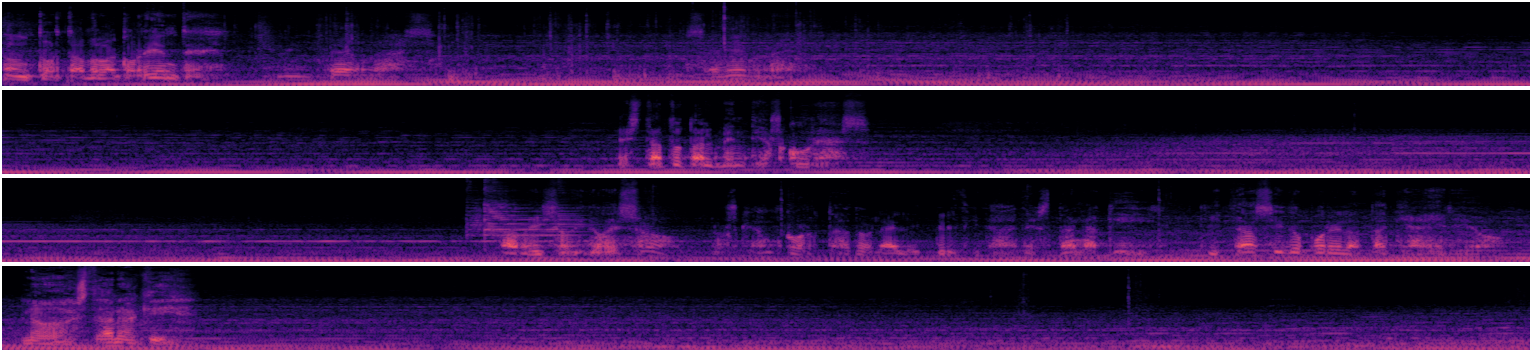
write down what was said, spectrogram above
Han cortado la corriente. Linternas. Está totalmente a oscuras. ¿Habéis oído eso? Los que han cortado la electricidad están aquí. Quizá ha sido por el ataque aéreo. No, están aquí.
